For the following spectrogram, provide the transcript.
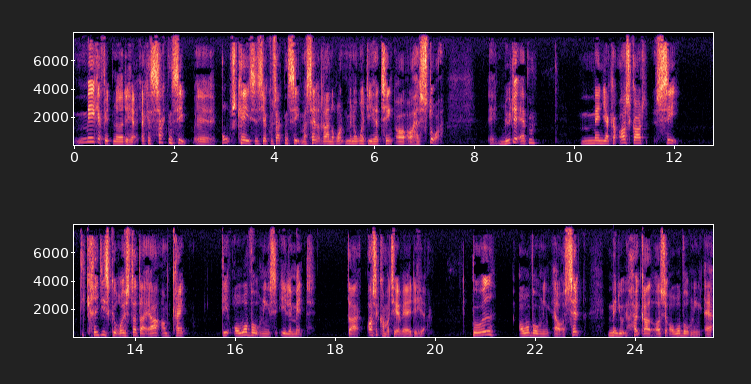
mega fedt noget af det her. Jeg kan sagtens se øh, brugscases, jeg kunne sagtens se mig selv rende rundt med nogle af de her ting og, og have stor øh, nytte af dem. Men jeg kan også godt se de kritiske røster, der er omkring det overvågningselement, der også kommer til at være i det her. Både overvågning af os selv, men jo i høj grad også overvågning af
